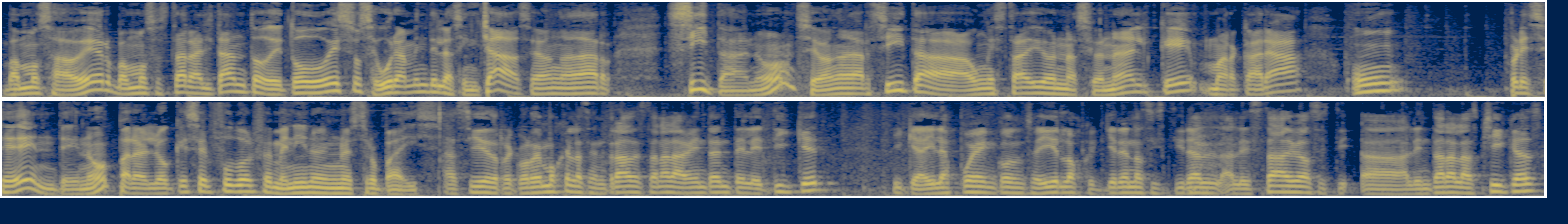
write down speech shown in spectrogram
Vamos a ver, vamos a estar al tanto de todo eso. Seguramente las hinchadas se van a dar cita, ¿no? Se van a dar cita a un estadio nacional que marcará un precedente, ¿no? Para lo que es el fútbol femenino en nuestro país. Así es, recordemos que las entradas están a la venta en Teleticket y que ahí las pueden conseguir los que quieren asistir al, estadio, a alentar a las chicas.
